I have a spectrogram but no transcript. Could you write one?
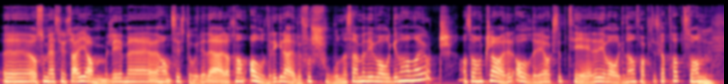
og som jeg syns er jammerlig med hans historie, det er at han aldri greier å forsone seg med de valgene han har gjort. Altså Han klarer aldri å akseptere de valgene han faktisk har tatt. Så han, mm.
